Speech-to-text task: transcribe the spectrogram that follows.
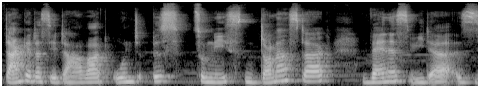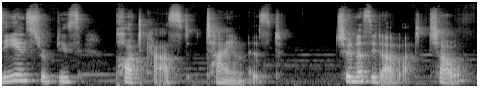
Danke, dass ihr da wart und bis zum nächsten Donnerstag, wenn es wieder Seelenstriptease Podcast Time ist. Schön, dass ihr da wart. Ciao.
